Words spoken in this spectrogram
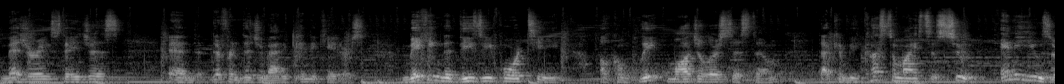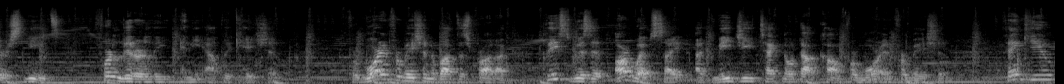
measuring stages, and different Digimatic indicators, making the DZ4T a complete modular system that can be customized to suit any user's needs for literally any application. For more information about this product, please visit our website at meijitechno.com for more information. Thank you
